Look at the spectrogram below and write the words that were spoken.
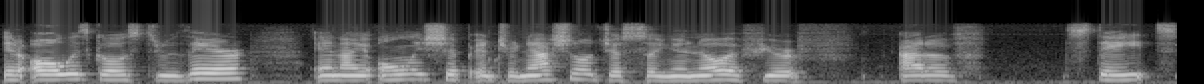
it always goes through there. And I only ship international just so you know. If you're out of state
